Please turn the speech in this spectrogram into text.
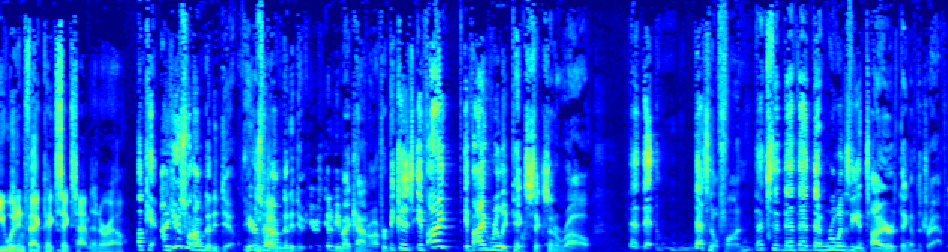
you would in fact pick six times in a row. Okay, uh, here's what I'm going to do. Here's what I'm going to do. Here's going to be my counteroffer because if I if I really pick six in a row, that, that that's no fun. That's that that that ruins the entire thing of the draft.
